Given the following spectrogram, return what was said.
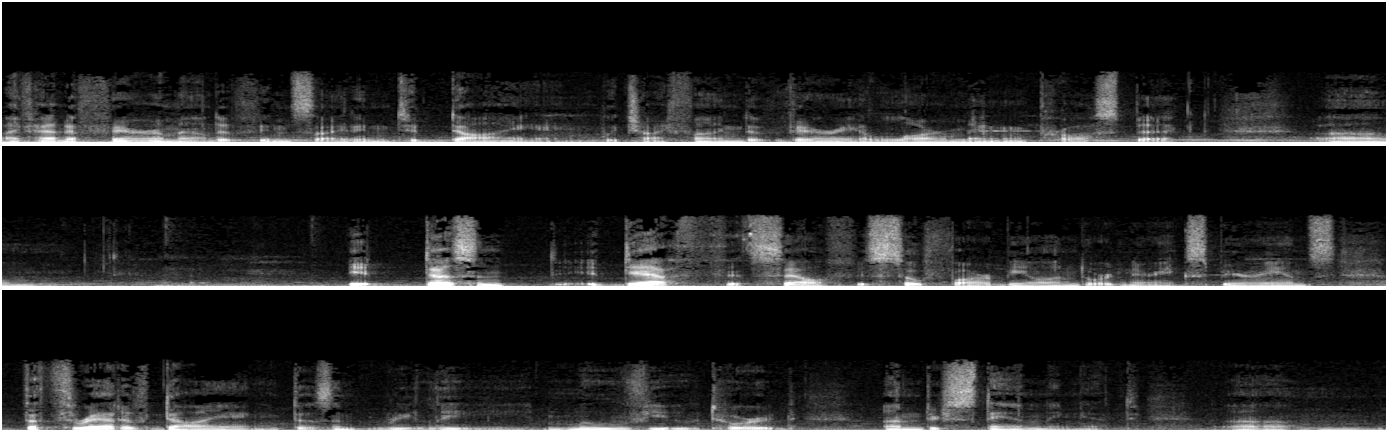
I've had a fair amount of insight into dying, which I find a very alarming prospect. Um, it doesn't death itself is so far beyond ordinary experience the threat of dying doesn't really move you toward understanding it um,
